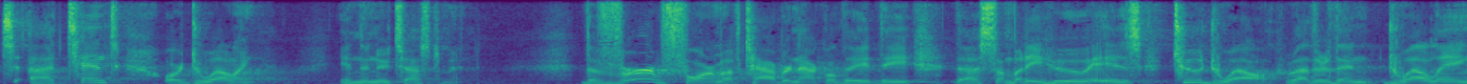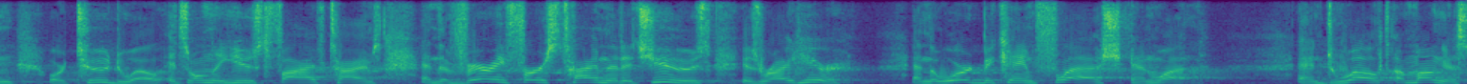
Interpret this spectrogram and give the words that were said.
t- uh, tent or dwelling in the New Testament. The verb form of tabernacle, the, the, the, somebody who is to dwell rather than dwelling or to dwell, it's only used five times. And the very first time that it's used is right here. And the word became flesh and what? and dwelt among us.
